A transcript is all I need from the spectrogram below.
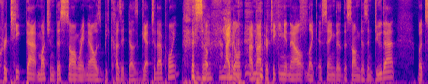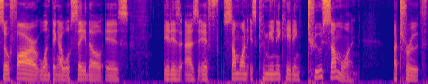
critique that much in this song right now is because it does get to that point. so Mhm. I don't. I'm not critiquing it now, like saying that the song doesn't do that. But so far, one thing I will say though is, it is as if someone is communicating to someone a truth,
